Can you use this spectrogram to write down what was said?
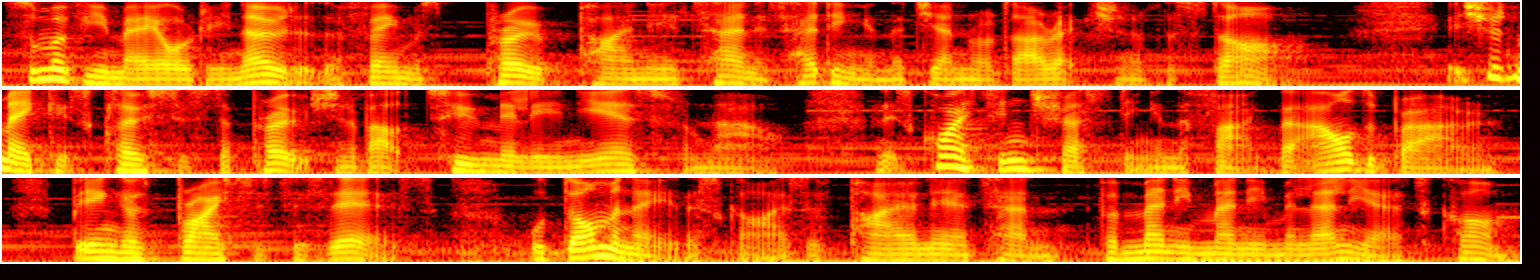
Some of you may already know that the famous probe Pioneer 10 is heading in the general direction of the star. It should make its closest approach in about 2 million years from now, and it's quite interesting in the fact that Aldebaran, being as bright as it is, will dominate the skies of Pioneer 10 for many many millennia to come.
